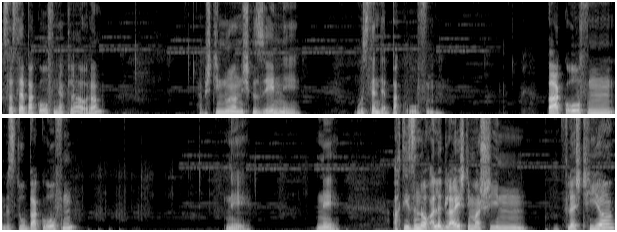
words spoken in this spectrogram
Ist das der Backofen? Ja klar, oder? Habe ich die nur noch nicht gesehen? Nee. Wo ist denn der Backofen? Backofen. Bist du Backofen? Nee. Nee. Ach, die sind doch alle gleich, die Maschinen. Vielleicht hier?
